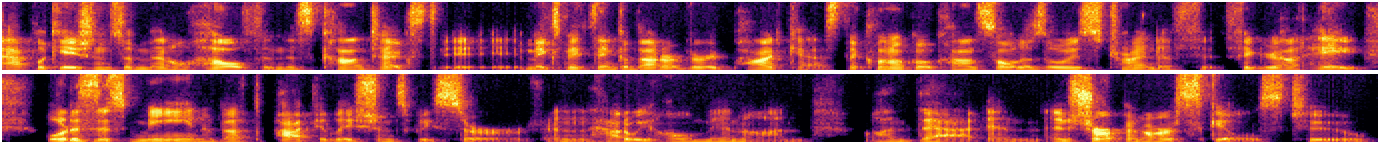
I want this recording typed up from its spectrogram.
applications of mental health in this context, it, it, makes me think about our very podcast. The clinical consult is always trying to f- figure out, hey, what does this mean about the populations we serve, and how do we home in on on that and and sharpen our skills too.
